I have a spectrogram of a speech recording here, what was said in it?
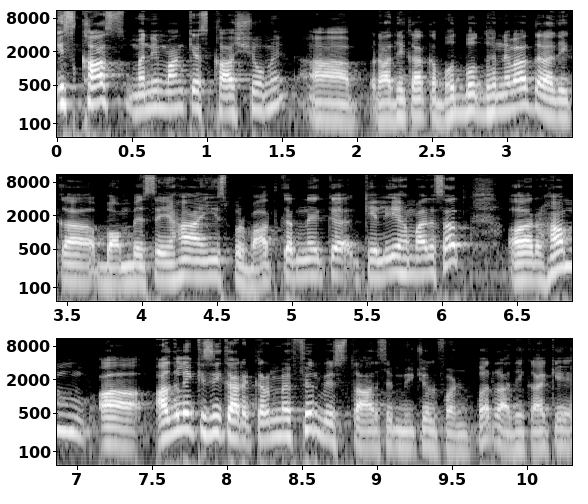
इस खास, मनी मांग के इस खास शो में राधिका का बहुत बहुत धन्यवाद। राधिका बॉम्बे से यहाँ आई इस पर बात करने के लिए हमारे साथ। और हम अगले किसी कार्यक्रम में फिर विस्तार से म्यूचुअल फंड पर, राधिका के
